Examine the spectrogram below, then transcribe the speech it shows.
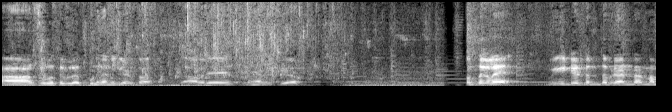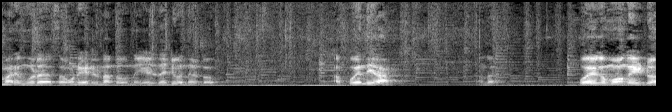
ആ സുഖത്തിൽ തുണി നനയ്ക്കുക കേട്ടോ. രാവിലെ തുണി നനയ്ക്കുക സുഹൃത്തുക്കളെ വീഡിയോ എടുത്തിട്ട് രണ്ടെണ്ണന്മാരും കൂടെ സൗണ്ട് കേട്ടിട്ടുണ്ടെന്ന് തോന്നുന്നു. എഴുന്നേറ്റ് വന്നു കേട്ടോ. അപ്പോൾ എന്ത് ചെയ്യടാ അതാ. പോയൊക്കെ മോൻ കഴിട്ടോ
